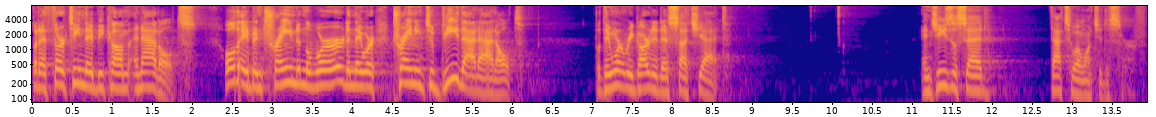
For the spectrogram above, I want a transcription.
But at 13, they become an adult. Oh, they'd been trained in the word and they were training to be that adult, but they weren't regarded as such yet. And Jesus said, That's who I want you to serve.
